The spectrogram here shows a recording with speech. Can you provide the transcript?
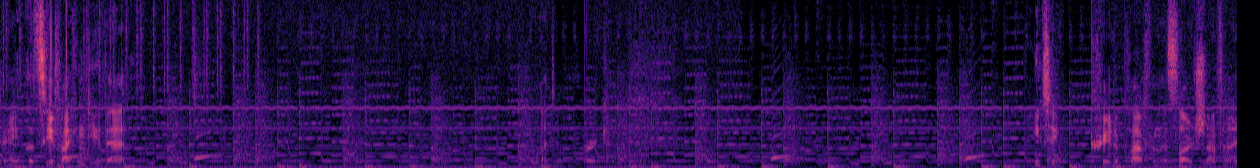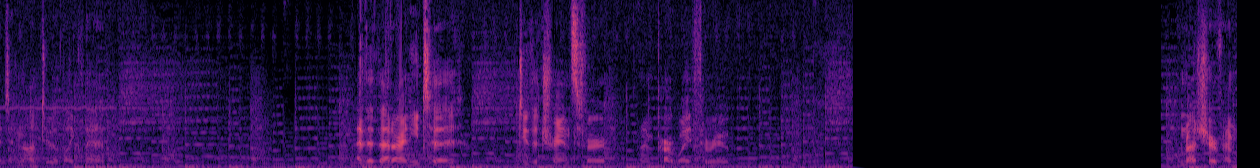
Alright, let's see if I can do that. Oh, that didn't work. I need to create a platform that's large enough, and I did not do it like that. Either that or I need to do the transfer when I'm partway through. I'm not sure if I'm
